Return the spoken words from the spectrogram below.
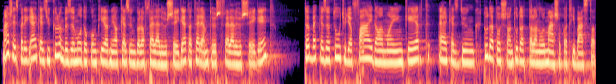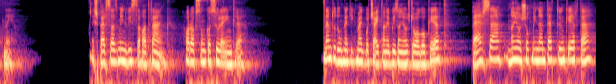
másrészt pedig elkezdjük különböző módokon kiadni a kezünkből a felelősséget, a teremtős felelősségét, Többek között úgy, hogy a fájdalmainkért elkezdünk tudatosan, tudattalanul másokat hibáztatni. És persze az mind visszahat ránk. Haragszunk a szüleinkre, nem tudunk nekik megbocsájtani bizonyos dolgokért. Persze, nagyon sok mindent tettünk érte,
